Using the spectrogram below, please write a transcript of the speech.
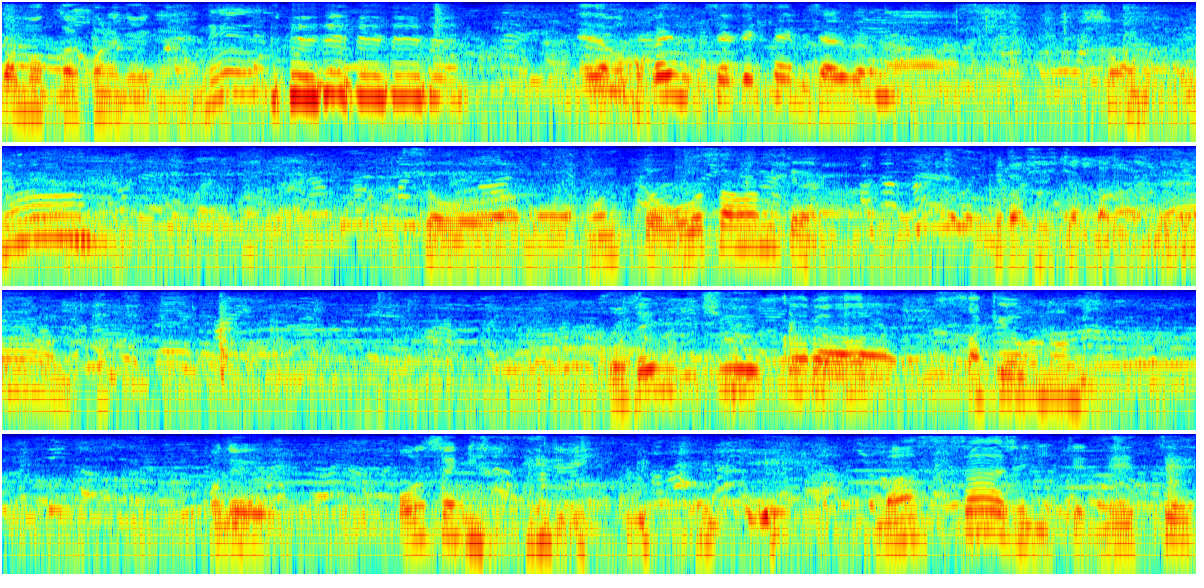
じゃあもう一回来なきゃいけないね。す。いや、でも他にも連れてきたい店あるからな。そうなのな。今日はもう本当王様みたいな暮らししちゃったからね。午前中から酒を飲み。ほんで温泉に入りマッサージに行って寝て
